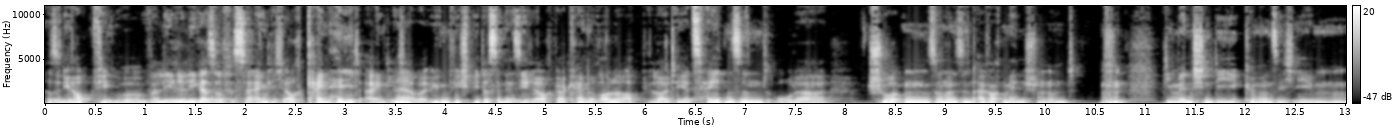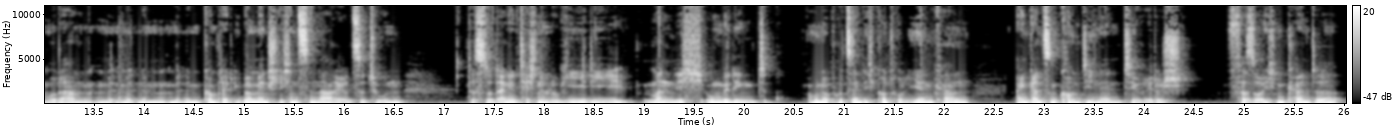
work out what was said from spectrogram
Also die Hauptfigur, Valeri Legasov, ist ja eigentlich auch kein Held eigentlich, ja. aber irgendwie spielt das in der Serie auch gar keine Rolle, ob Leute jetzt Helden sind oder Schurken, sondern sind einfach Menschen. Und die Menschen, die kümmern sich eben oder haben mit, mit, einem, mit einem komplett übermenschlichen Szenario zu tun. Das ist dort eine Technologie, die man nicht unbedingt hundertprozentig kontrollieren kann, einen ganzen Kontinent theoretisch verseuchen könnte.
